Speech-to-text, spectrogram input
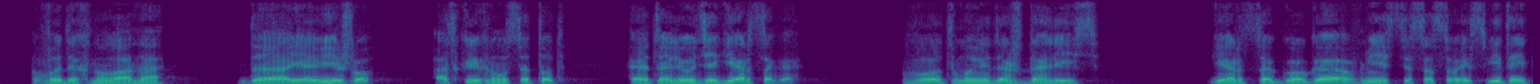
— выдохнула она. «Да, я вижу», — откликнулся тот. «Это люди герцога». «Вот мы и дождались». Герцог Гога вместе со своей свитой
